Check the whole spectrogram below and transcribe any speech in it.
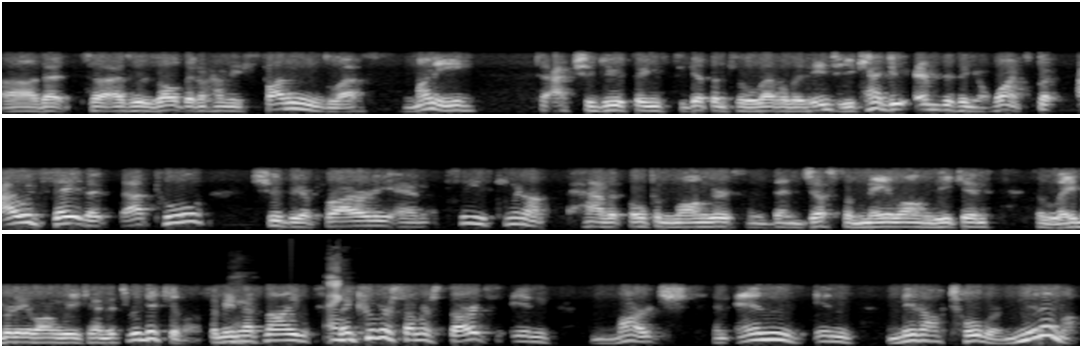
uh, that as a result they don't have any funds left, money to actually do things to get them to the level they need to. You can't do everything at once. But I would say that that pool should be a priority. And please, can we not have it open longer than just the May long weekend, the Labor Day long weekend? It's ridiculous. I mean, that's not even. Vancouver summer starts in March and ends in mid October, minimum.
